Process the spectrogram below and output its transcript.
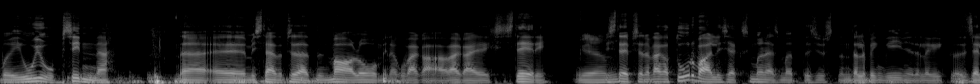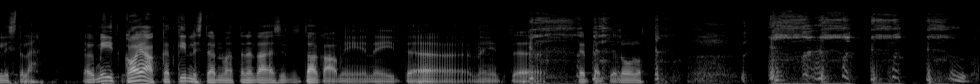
või ujub sinna. mis tähendab seda, et nüüd maaloomi nagu väga-väga ei eksisteeri, ja mis teeb selle väga turvaliseks mõnes mõttes just nendele pingviinidele, kõikidele sellistele. aga mingid kajakad kindlasti on, vaata need ajasid taga neid, neid äh, Pepet ja Loolot.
